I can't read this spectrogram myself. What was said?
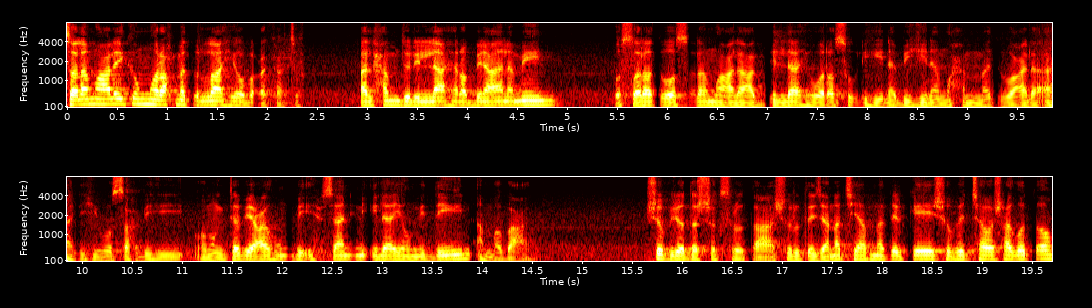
আসসালামু আলাইকুম রহমতুল্লাহ ওবরাকাত আলহামদুলিল্লাহ রবিল আলমিন ওসলাত ওসালাম আলা আবদুল্লাহ ও রসুলহি নবীনা মুহাম্মদ ওয়ালা আলহি ওসাহবিহি ওমং তবি আহম বি ইহসানিন ইলাইউমিদ্দিন আম্মাবাদ সুপ্রিয় দর্শক শ্রোতা, শুরুতে জানাচ্ছি আপনাদেরকে শুভেচ্ছা ও স্বাগতম।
